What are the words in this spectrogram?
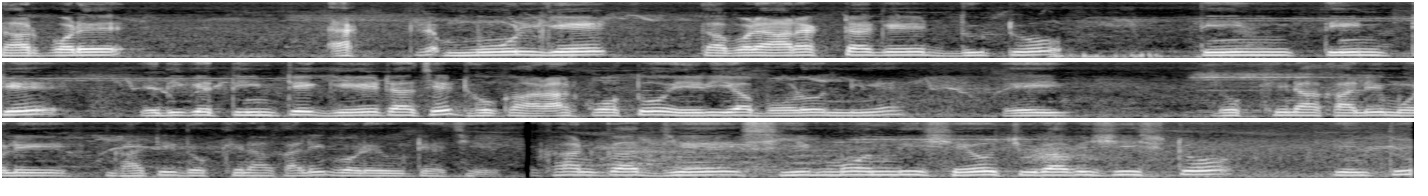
তারপরে একটা মূল গেট, তারপরে আর একটা গেট, দুটো, তিন, তিনটে, এদিকে তিনটে গেট আছে ঢোকার। আর কত এরিয়া বড় নিয়ে এই দক্ষিণাকালী মলিঘাটি দক্ষিণাকালী গড়ে উঠেছে। এখানকার যে শিব মন্দির, সেও চূড়া বিশিষ্ট কিন্তু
